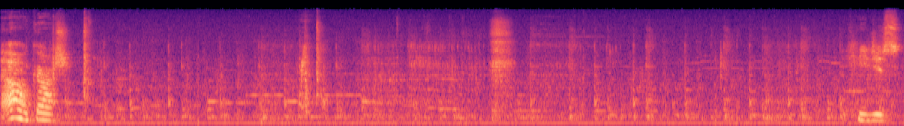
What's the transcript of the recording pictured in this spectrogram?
Oh gosh. He just.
